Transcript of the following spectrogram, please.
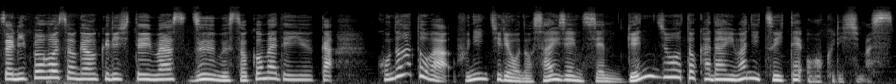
さあニッポン放送がお送りしています。ズームそこまで言うか。この後は不妊治療の最前線現状と課題はについてお送りします。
